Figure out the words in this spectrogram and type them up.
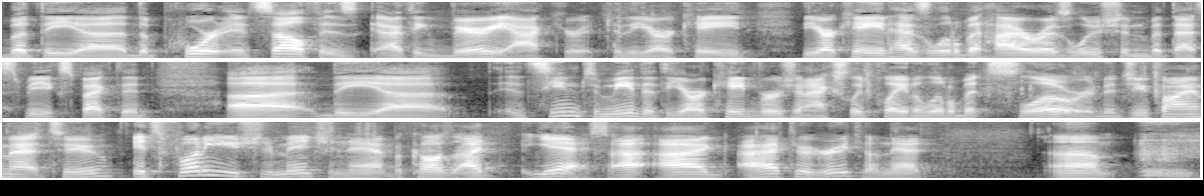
But the uh, the port itself is, I think, very accurate to the arcade. The arcade has a little bit higher resolution, but that's to be expected. Uh, the uh, it seemed to me that the arcade version actually played a little bit slower. Did you find that too? It's funny you should mention that because I yes I I, I have to agree with you on that. Um,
